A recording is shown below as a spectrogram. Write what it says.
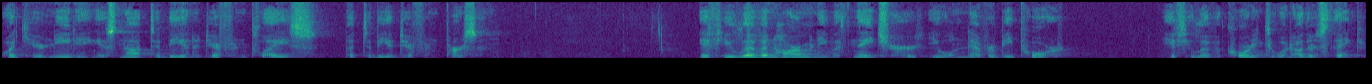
what you're needing is not to be in a different place, but to be a different person. If you live in harmony with nature, you will never be poor. If you live according to what others think,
